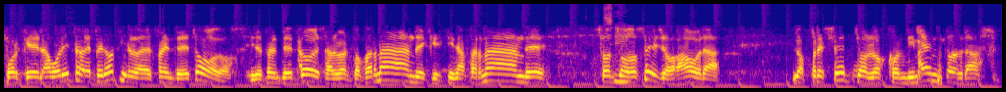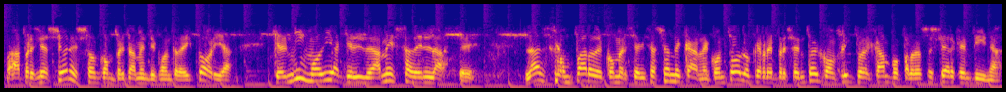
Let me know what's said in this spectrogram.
porque la boleta de Perotti era la del frente de todos y del frente de todos es Alberto Fernández Cristina Fernández son sí. todos ellos ahora los preceptos, los condimentos, las apreciaciones son completamente contradictorias. Que el mismo día que la mesa de enlace lanza un paro de comercialización de carne con todo lo que representó el conflicto del campo para la sociedad argentina,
